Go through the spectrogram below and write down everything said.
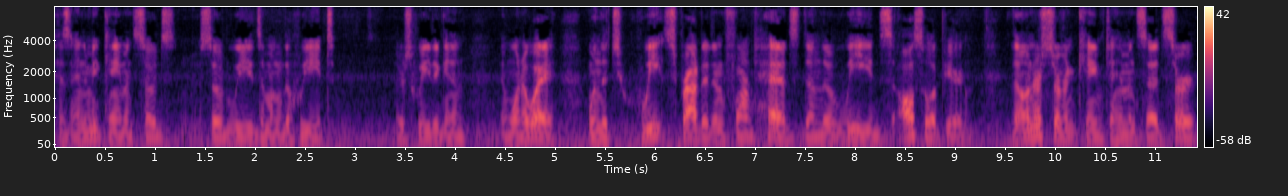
his enemy came and sowed, sowed weeds among the wheat. There's wheat again, and went away. When the wheat sprouted and formed heads, then the weeds also appeared. The owner's servant came to him and said, Sir,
